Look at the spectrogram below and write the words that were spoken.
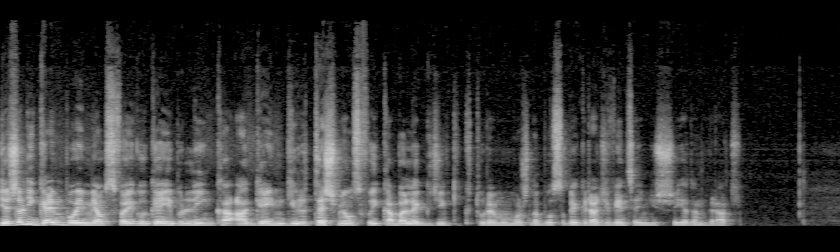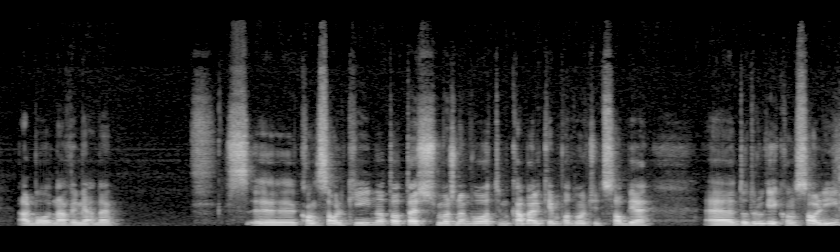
Jeżeli Game Boy miał swojego Game Linka, a Game Gear też miał swój kabelek, dzięki któremu można było sobie grać więcej niż jeden gracz, albo na wymianę z y, konsolki, no to też można było tym kabelkiem podłączyć sobie e, do drugiej konsoli.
